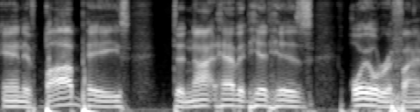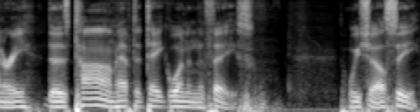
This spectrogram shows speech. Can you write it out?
And if Bob pays to not have it hit his oil refinery, does Tom have to take one in the face? We shall see.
